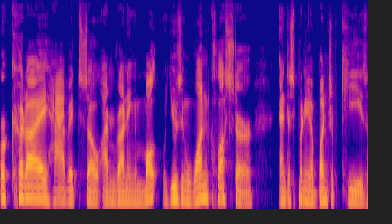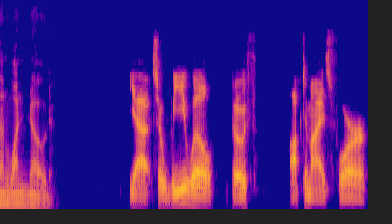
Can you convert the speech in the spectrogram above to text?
or could I have it so I'm running mul- using one cluster and just putting a bunch of keys on one node? Yeah, so we will both optimize for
